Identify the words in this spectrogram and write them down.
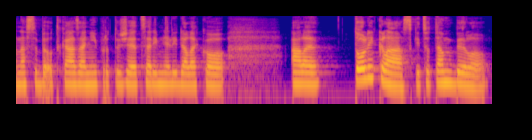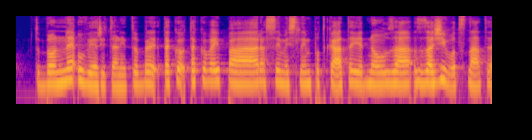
na sebe odkázaní, protože dcery měli daleko, ale tolik lásky, co tam bylo, to bylo neuvěřitelné. To byl tako, takový pár, si myslím, potkáte jednou za, za život snad, uh,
